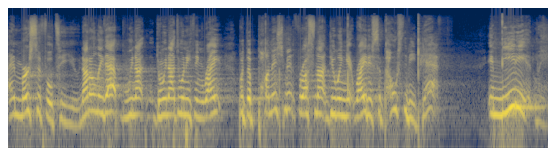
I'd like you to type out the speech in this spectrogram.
I'm merciful to you. Not only that, we not, do we not do anything right, but the punishment for us not doing it right is supposed to be death immediately.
